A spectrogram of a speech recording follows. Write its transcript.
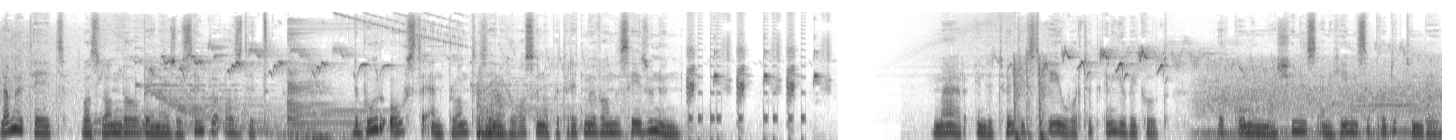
Lange tijd was landbouw bijna zo simpel als dit. De boer oogste en plantte zijn gewassen op het ritme van de seizoenen. Maar in de 20e eeuw wordt het ingewikkeld. Er komen machines en chemische producten bij.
